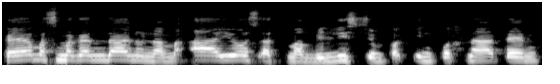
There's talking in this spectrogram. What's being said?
Kaya mas maganda no na maayos at mabilis yung pag-input natin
